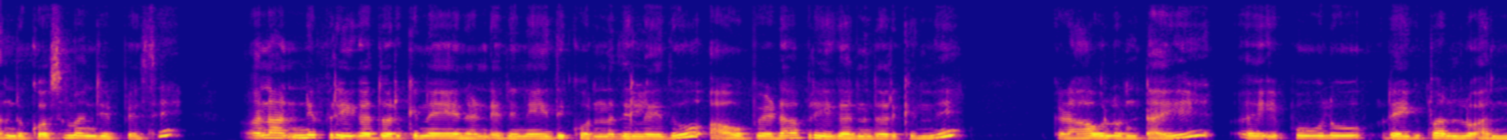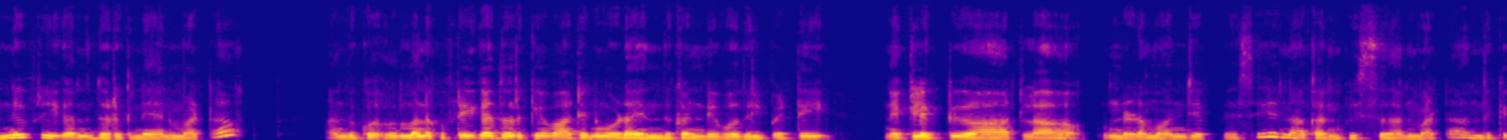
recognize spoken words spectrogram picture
అందుకోసం అని చెప్పేసి అన్నీ ఫ్రీగా దొరికినాయేనండి. నేను ఏది కొన్నది లేదు. ఆవు పేడ ఫ్రీగానే దొరికింది. ఇక్కడ ఆవులు ఉంటాయి ఈ పువ్వులు రేగి పండ్లు అన్నీ ఫ్రీగానే దొరికినాయి అనమాట అందుకో మనకు ఫ్రీగా దొరికే వాటిని కూడా ఎందుకండి వదిలిపెట్టి నెగ్లెక్ట్గా అట్లా ఉండడం అని చెప్పేసి నాకు అనిపిస్తుంది అనమాట అందుకే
